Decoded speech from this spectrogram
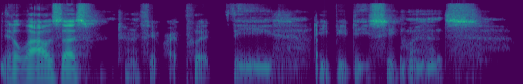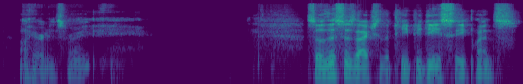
it allows us, I'm trying to figure where I put the PPD sequence. Oh, here it is, right? So this is actually the PPD sequence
